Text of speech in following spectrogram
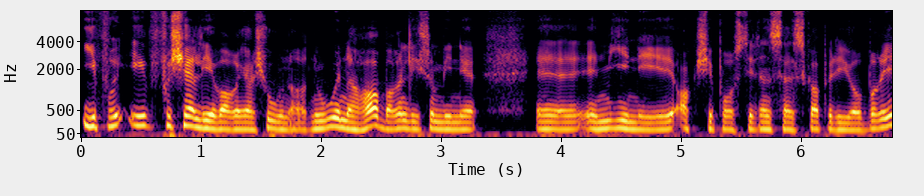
i, for, i, forskjellige variasjoner. Noen har bare liksom mini, uh, en mini-aksjepost i den selskapet de jobber i,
